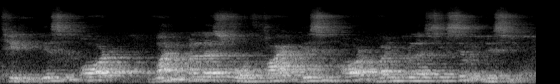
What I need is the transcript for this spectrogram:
3. This is odd. 1 plus 4 5. This is odd. 1 plus 6 7. This is odd.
